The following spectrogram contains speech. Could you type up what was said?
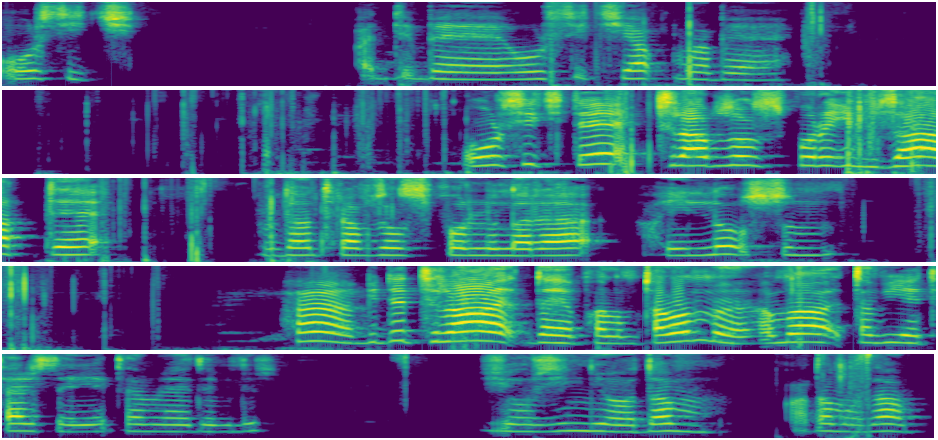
Orsic. Hadi be Orsic yapma be. Orsic de Trabzonspor'a imza attı. Buradan Trabzonsporlulara hayırlı olsun. Ha bir de Tra da yapalım tamam mı? Ama tabii yeterse yetemeyebilir. Jorginho adam. Adam adam.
